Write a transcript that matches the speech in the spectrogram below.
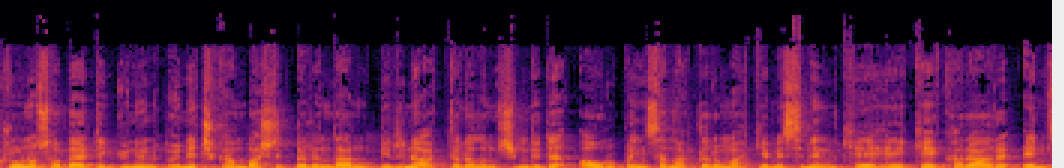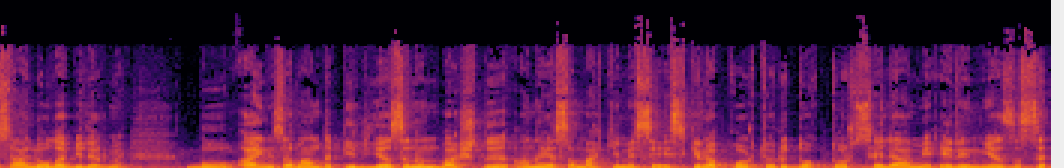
Kronos Haber'de günün öne çıkan başlıklarından birini aktaralım şimdi de Avrupa İnsan Hakları Mahkemesi'nin KHK kararı emsali olabilir mi? Bu aynı zamanda bir yazının başlığı Anayasa Mahkemesi eski raportörü Doktor Selami Er'in yazısı.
